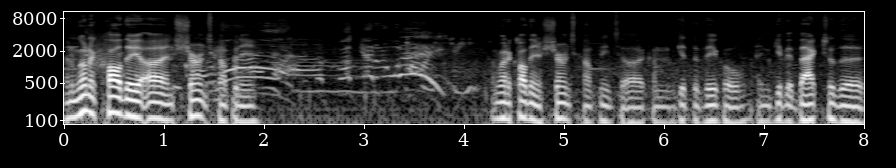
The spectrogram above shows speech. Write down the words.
And I'm gonna call the uh, insurance company. I'm gonna call the insurance company to uh, come get the vehicle and give it back to the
